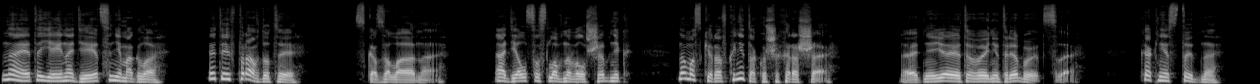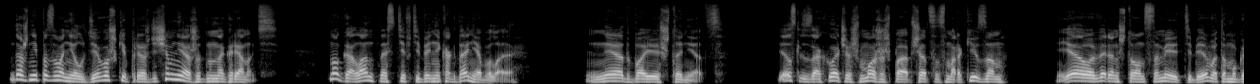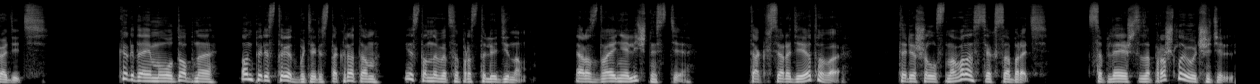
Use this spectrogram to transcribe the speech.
«На это я и надеяться не могла. Это и вправду ты», — сказала она. Оделся словно волшебник, но маскировка не так уж и хороша. От неё этого и не требуется. Как не стыдно. Даже не позвонил девушке, прежде чем неожиданно нагрянуть. Но галантности в тебе никогда не было. Нет, боюсь, что нет. Если захочешь, можешь пообщаться с Маркизом. Я уверен, что он сумеет тебе в этом угодить. Когда ему удобно, он перестает быть аристократом и становится простолюдином. Раздвоение личности. Так все ради этого? Ты решил снова нас всех собрать? Цепляешься за прошлый учитель?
